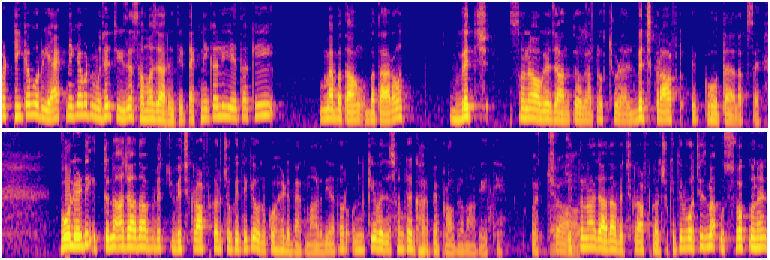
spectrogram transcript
बट ठीक है वो रिएक्ट नहीं किया बट मुझे चीज़ें समझ आ रही थी। टेक्निकली ये था कि मैं बताऊँ बता रहा हूँ विच सुने होगे जानते होगे आप लोग चुड़ैल विच क्राफ्ट एक होता है अलग से। वो लेडी इतना ज़्यादा विच क्राफ्ट कर चुकी थी कि उनको हेड बैक मार दिया था और उनकी वजह से उनके घर पे प्रॉब्लम आ गई थी। अच्छा। इतना ज़्यादा विच क्राफ्ट कर चुकी थी वो चीज़ मैं उस वक्त उन्हें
